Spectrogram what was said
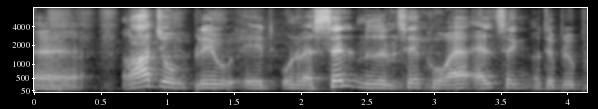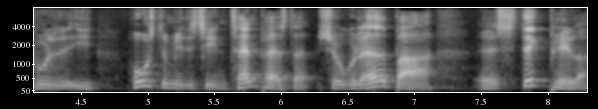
Øh, uh, radium blev et universelt middel til at kurere alting, og det blev puttet i hostemedicin, tandpasta, chokoladebar, øh, stikpiller,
